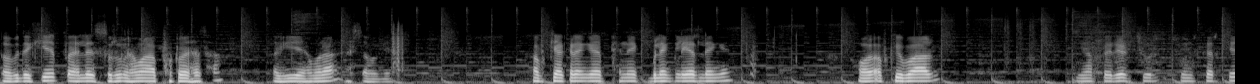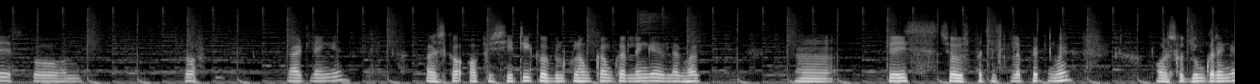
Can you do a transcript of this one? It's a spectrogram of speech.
तो अभी देखिए, पहले शुरू में हमारा फ़ोटो ऐसा था, अभी ये हमारा ऐसा हो गया। अब क्या करेंगे, फिर एक ब्लैंक लेयर लेंगे। और अब की बार यहाँ पे रेड चूज़ करके इसको हम सॉफ्ट लाइट लेंगे और इसका ऑफिसिटी को बिल्कुल हम कम कर लेंगे लगभग तेईस, चौबीस, पच्चीस क्लब फिट में और इसको जूम करेंगे।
